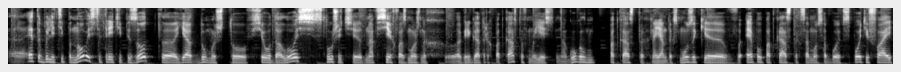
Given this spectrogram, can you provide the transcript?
это были типа новости, третий эпизод. Э, я думаю, что все удалось. Слушайте на всех возможных э, агрегаторах подкастов. Мы есть на Google подкастах, на Яндекс Музыке, в Apple подкастах, само собой, в Spotify.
